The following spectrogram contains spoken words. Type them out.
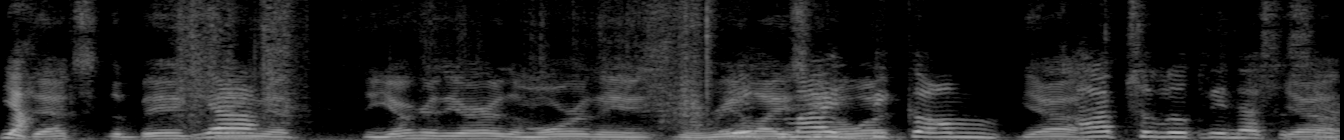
Yeah. that's the big Yeah. thing that the younger they are, the more they, they realize. it might you know what? become yeah, absolutely necessary.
